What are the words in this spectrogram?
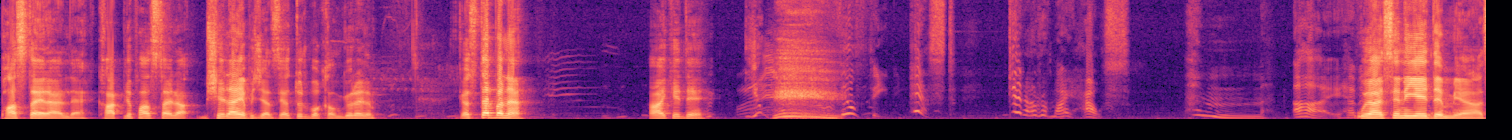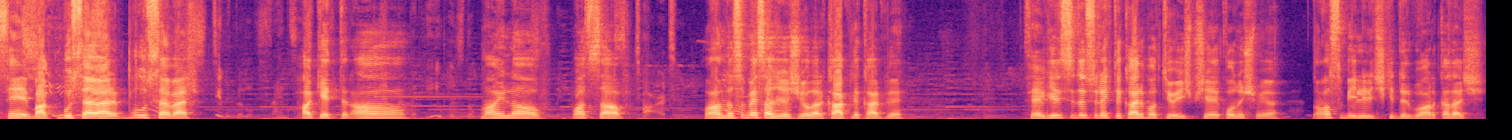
pasta herhalde. Kalpli pastayla bir şeyler yapacağız ya. Dur bakalım görelim. Göster bana. Ay kedi. Uyan seni yedim ya. Seni bak bu sefer bu friends. hak ettin. Aa. My love. What's up? this tart. Lan nasıl mesajlaşıyorlar kalpli kalpli. Sevgilisi de sürekli kalp atıyor. Hiçbir şey konuşmuyor. Nasıl bir ilişkidir bu arkadaş?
